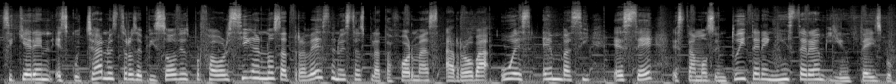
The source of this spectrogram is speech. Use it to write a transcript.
Si quieren escuchar nuestros episodios, por favor síganos a través de nuestras plataformas arroba US Embassy. Estamos en Twitter, en Instagram y en Facebook.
